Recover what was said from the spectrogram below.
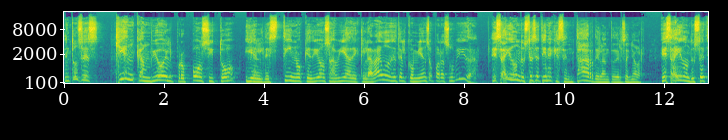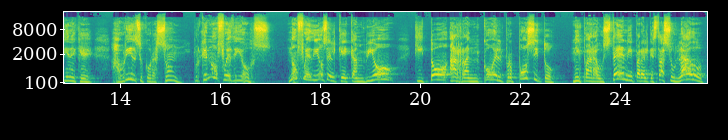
Entonces, ¿quién cambió el propósito y el destino que Dios había declarado desde el comienzo para su vida? Es ahí donde usted se tiene que sentar delante del Señor. Es ahí donde usted tiene que abrir su corazón. Porque no fue Dios. No fue Dios el que cambió, quitó, arrancó el propósito. Ni para usted, ni para el que está a su lado,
